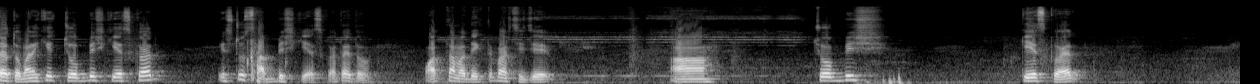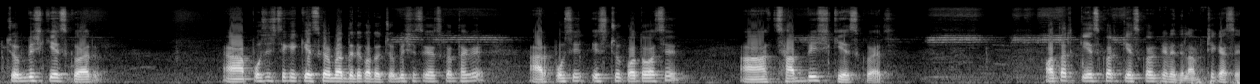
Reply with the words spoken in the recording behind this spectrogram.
তাই তো? মানে কি চব্বিশ কে স্কোয়ার ইস টু ছাব্বিশ কে স্কোয়ার, তাই তো? অর্থাৎ আমরা দেখতে পাচ্ছি যে চব্বিশ কে স্কোয়ার, চব্বিশ কে স্কোয়ার পঁচিশ থেকে কে স্কোয়ার বাদ দিলে কত? চব্বিশ কে স্কোয়ার থাকে, আর পঁচিশ ইস টু কত আছে? ছাব্বিশ কে স্কোয়ার। অর্থাৎ কে স্কোয়ার কে স্কোয়ার কেটে দিলাম, ঠিক আছে?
